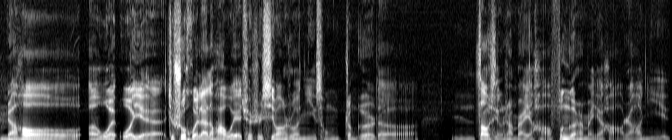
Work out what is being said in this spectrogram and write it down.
嗯。然后，呃，我我也就说回来的话，我也确实希望说你从整个的嗯造型上面也好，风格上面也好，然后你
